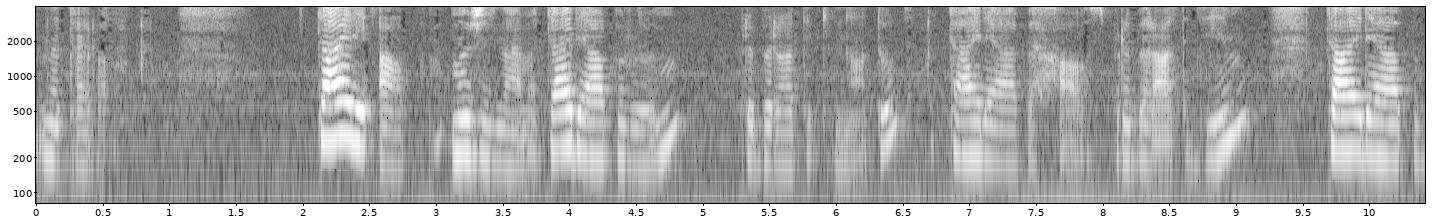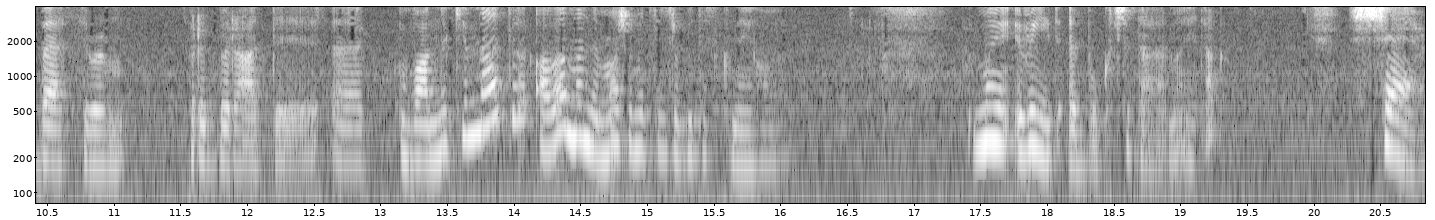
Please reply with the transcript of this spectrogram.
не треба. Tidy up – ми вже знаємо. Tidy up room – прибирати кімнату. Tidy up a house – прибирати дім. Tidy up a bathroom – прибирати е, ванну кімнату, але ми не можемо це зробити з книгою. Ми read a book, читаємо її, так? Share.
